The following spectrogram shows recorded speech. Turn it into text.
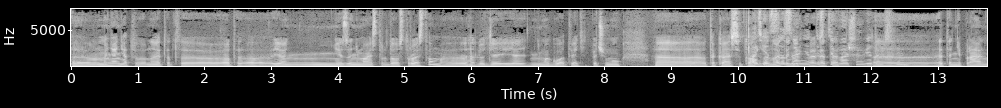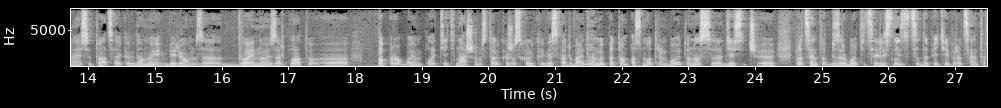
У меня нет на этот... Э, э, я не занимаюсь трудоустроством э, людей, я не могу ответить, почему такая ситуация. Агентство Но это занятости не, это, в вашем ведомстве? Это неправильная ситуация, когда мы берем за двойную зарплату попробуем платить нашим столько же, сколько и гастарбайтерам, ну. и потом посмотрим, будет у нас 10% э, безработицы или снизится до 5%.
